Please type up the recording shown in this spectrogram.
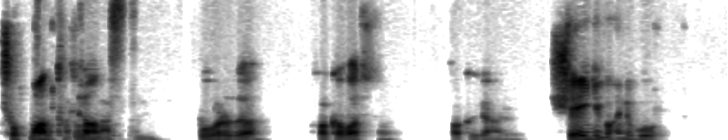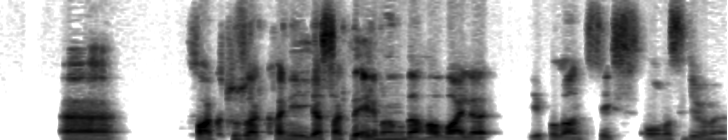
Çok mantıklı Fuck'a lan bastım. bu arada. Fuck'a bastın. Fuck'a geldi. Şey gibi hani bu eee fuck tuzak hani yasaklı elmanın da Havva'yla yapılan seks olması gibi mi?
